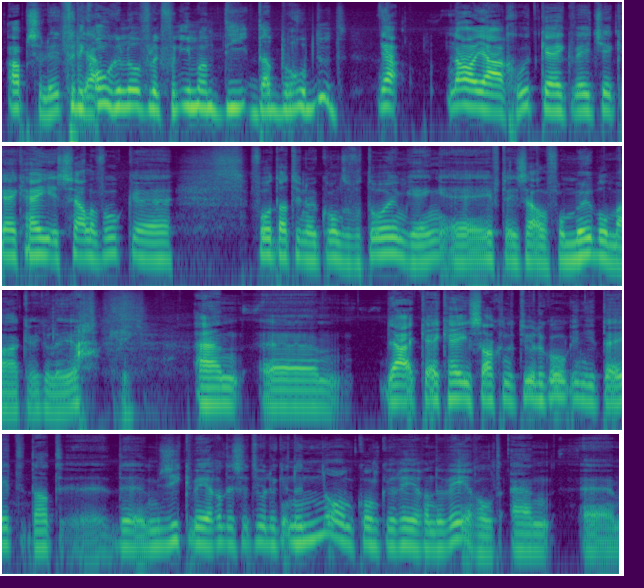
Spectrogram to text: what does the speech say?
absoluut. Vind ik ja. ongelooflijk van iemand die dat beroep doet. ja, nou ja, goed. Kijk, weet je, kijk, hij is zelf ook, voordat hij naar het conservatorium ging, eh, heeft hij zelf voor meubelmaker geleerd. En ehm, ja, kijk, hij zag natuurlijk ook in die tijd dat eh, de muziekwereld is natuurlijk een enorm concurrerende wereld. En ehm,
